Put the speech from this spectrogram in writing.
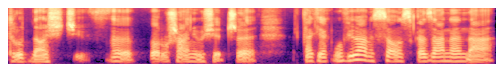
trudności w poruszaniu się, czy tak jak mówiłam, są skazane na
